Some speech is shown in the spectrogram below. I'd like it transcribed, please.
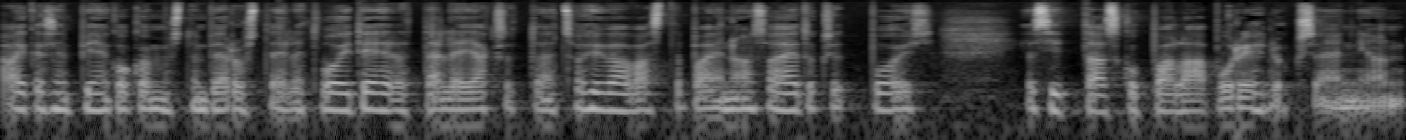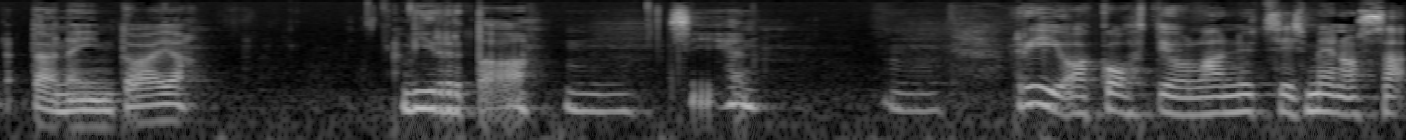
aikaisempien kokemusten perusteella, että voi tehdä tälle jaksottaa, että se on hyvä vastapaino, saa ajatukset pois. Ja sitten taas kun palaa purjehdukseen, niin on täynnä intoa ja virtaa mm. siihen. Mm. Rioa kohti ollaan nyt siis menossa.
